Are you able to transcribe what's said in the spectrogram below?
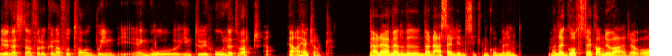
du jo nesten for å kunne få tag på in, en god intuisjon etter hvert. ja, ja, helt klart. Det er det jeg mener med, det er der selvinnsikten kommer inn. Men et godt sted kan jo være å,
